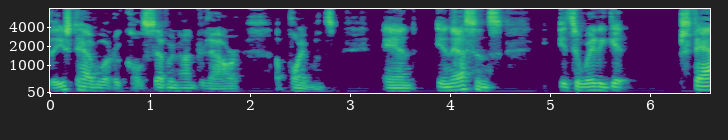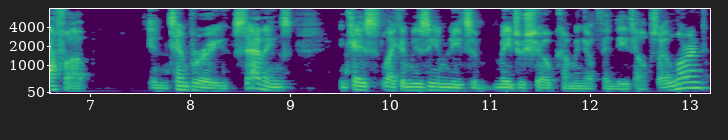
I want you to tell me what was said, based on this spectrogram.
They used to have what are called 700-hour appointments, and in essence, it's a way to get staff up in temporary settings in case, like, a museum needs a major show coming up. They need help. So I learned.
